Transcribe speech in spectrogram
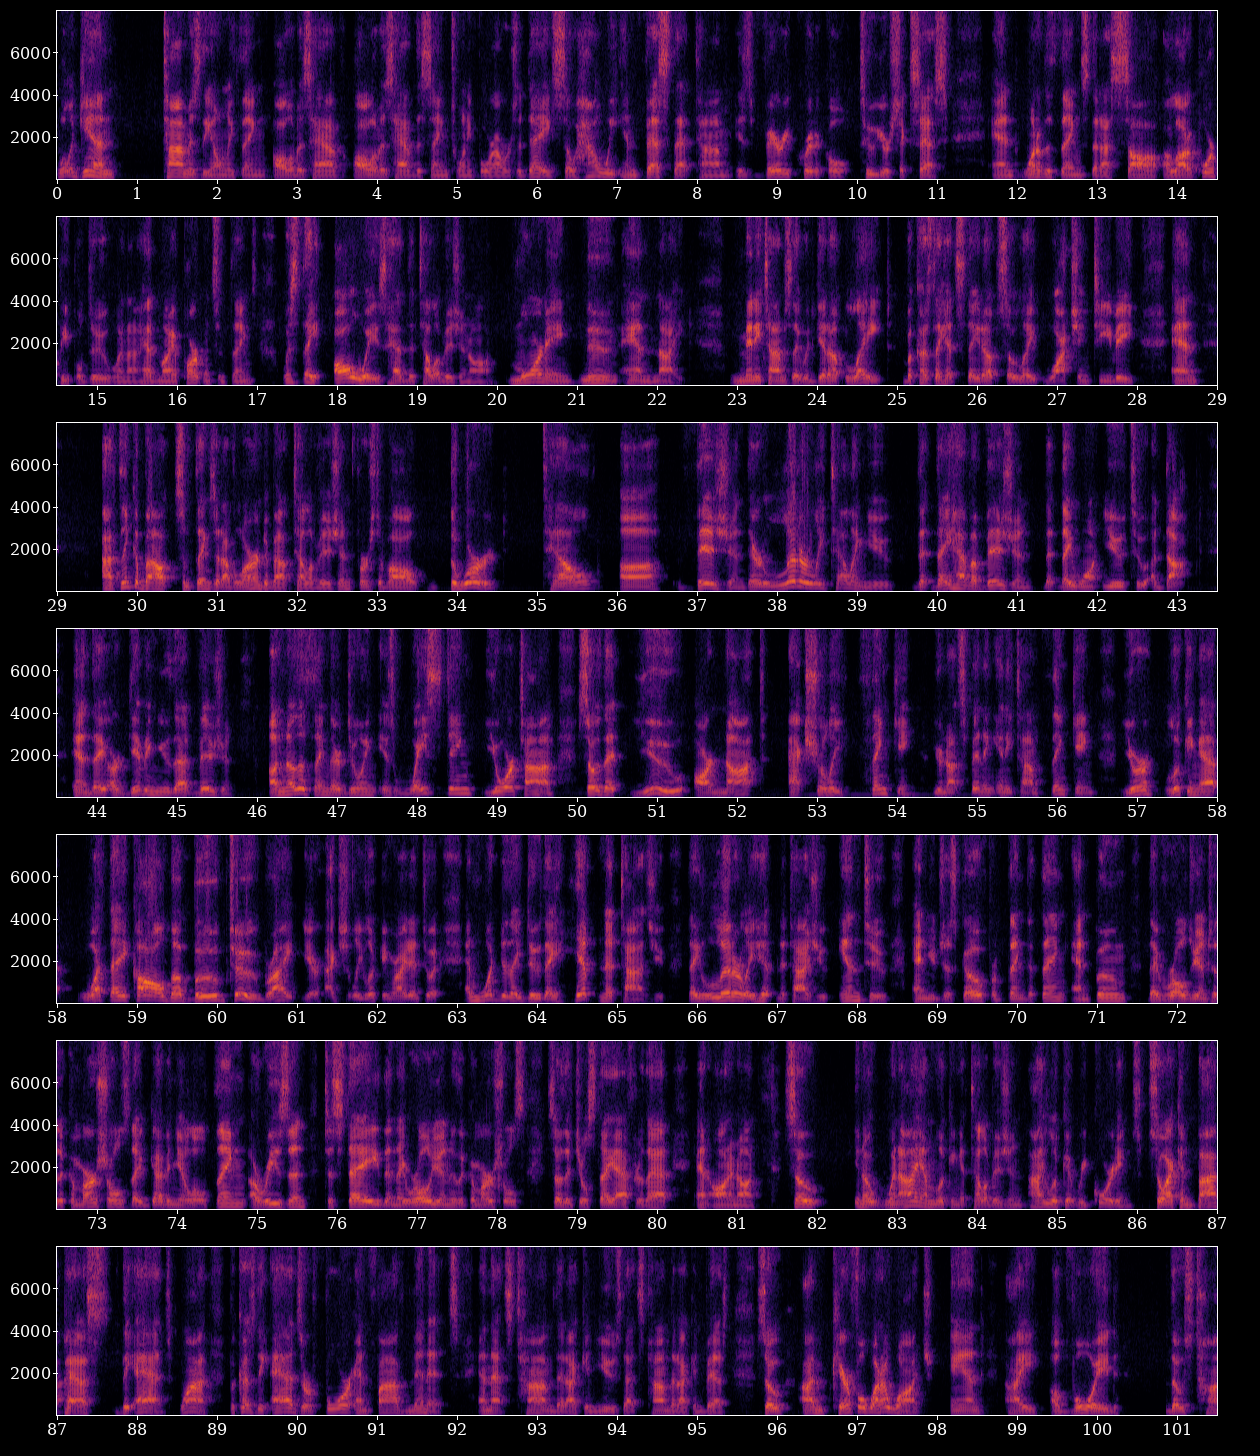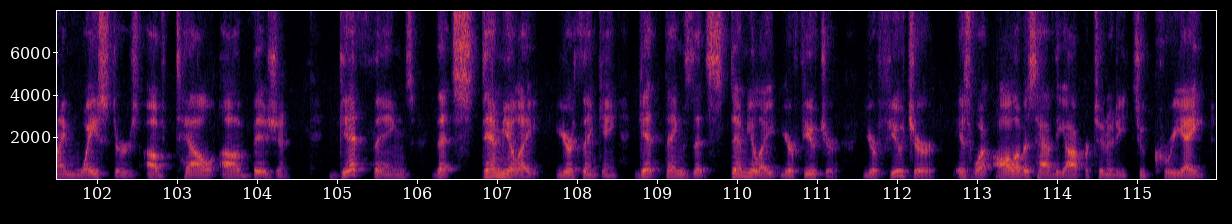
Well, again, time is the only thing all of us have. All of us have the same 24 hours a day. So how we invest that time is very critical to your success. And one of the things that I saw a lot of poor people do when I had my apartments and things was they always had the television on morning, noon, and night. Many times they would get up late because they had stayed up so late watching TV. And I think about some things that I've learned about television. First of all, the word tell a vision. They're literally telling you that they have a vision that they want you to adopt and they are giving you that vision. Another thing they're doing is wasting your time so that you are not actually thinking. You're not spending any time thinking. You're looking at what they call the boob tube, right? You're actually looking right into it. And what do they do? They hypnotize you. They literally hypnotize you into, and you just go from thing to thing, and boom, they've rolled you into the commercials. They've given you a little thing, a reason to stay. Then they roll you into the commercials so that you'll stay after that, and on and on. So, you know, when I am looking at television, I look at recordings so I can bypass the ads. Why? Because the ads are four and five minutes and that's time that I can use. That's time that I can invest. So I'm careful what I watch and I avoid those time wasters of television. Get things that stimulate your thinking. Get things that stimulate your future. Your future is what all of us have the opportunity to create.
